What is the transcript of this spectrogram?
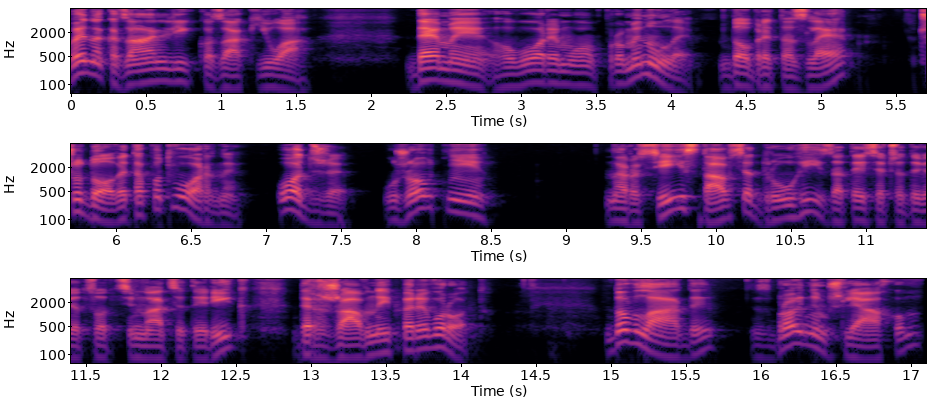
Ви на каналі Козак ЮА, де ми говоримо про минуле добре та зле, чудове та потворне. Отже, у жовтні на Росії стався другий за 1917 рік державний переворот. До влади збройним шляхом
